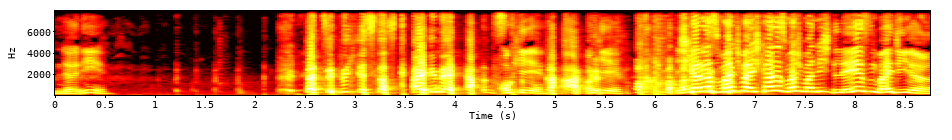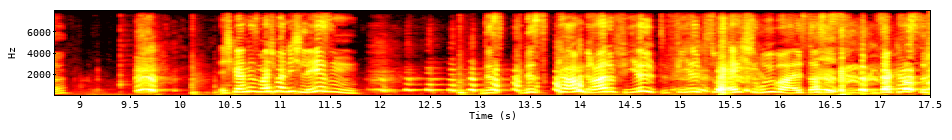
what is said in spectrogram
Nerdy. Natürlich ist das keine ernste Okay, Frage. okay. Ich kann das manchmal, ich kann das manchmal nicht lesen bei dir. Ich kann das manchmal nicht lesen. Das, das kam gerade viel, viel zu echt rüber, als dass es sarkastisch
